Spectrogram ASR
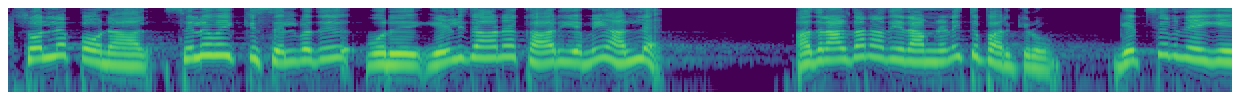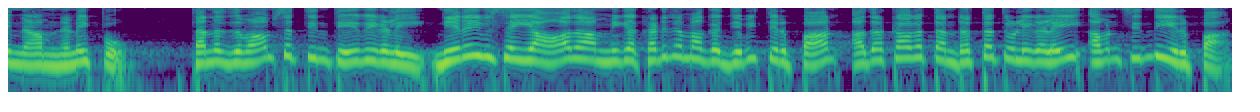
சொல்லப்போனால் சிலுவைக்கு செல்வது ஒரு எளிதான காரியமே அல்ல. அதனால்தான் அதை நாம் நினைத்து பார்க்கிறோம். கெட்சவினேயை நாம் நினைப்போம். தனது மாம்சத்தின் தேவைகளை நிறைவு செய்ய ஆதாம் மிக கடினமாக ஜெபித்திருப்பான். அதற்காக தன் இரத்த துளிகளை அவன் சிந்தியிருப்பான்.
